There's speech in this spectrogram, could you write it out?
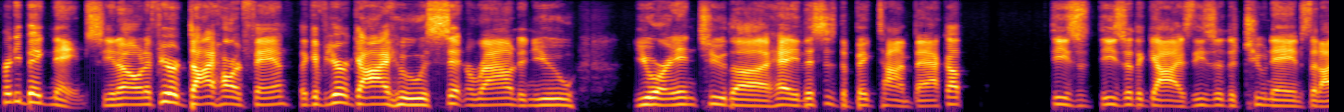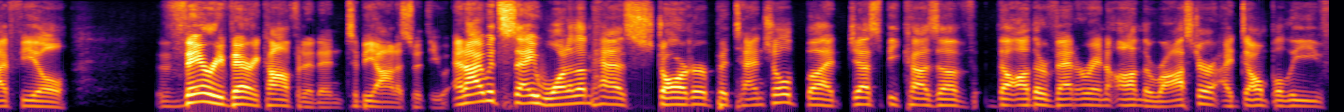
pretty big names, you know. And if you're a diehard fan, like if you're a guy who is sitting around and you you are into the hey, this is the big time backup, these these are the guys, these are the two names that I feel very, very confident in, to be honest with you. And I would say one of them has starter potential, but just because of the other veteran on the roster, I don't believe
